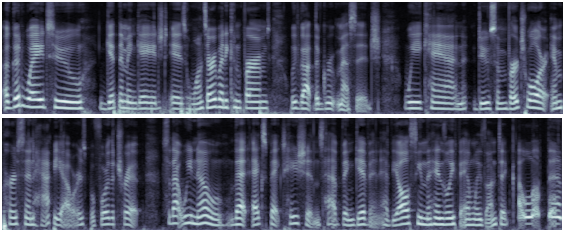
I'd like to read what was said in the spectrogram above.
a good way to get them engaged is once everybody confirms we've got the group message we can do some virtual or in person happy hours before the trip so that we know that expectations have been given. Have y'all seen the Hensley families on TikTok? I love them.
